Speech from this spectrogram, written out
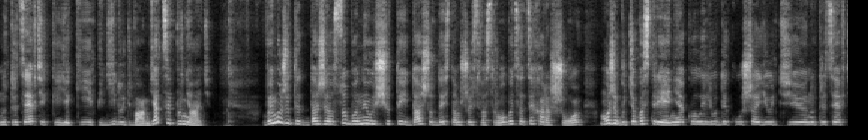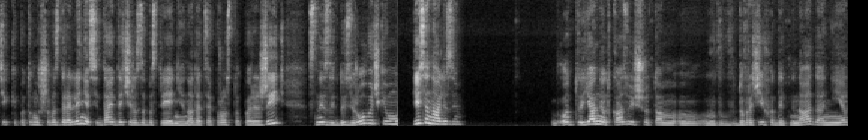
нутрицептики, які підійдуть вам. Як це понять? Ви можете навіть особо не ощутити, да, що десь там щось у вас робиться, це хорошо. Може бути обострення, коли люди кушають е, нутрицептики, тому що виздоровлення завжди йде через обострення. Треба це просто пережити, знизити дозіровочки. Є аналізи. От я не відказую, що там е, до врачів ходити не треба. Ні, Е,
